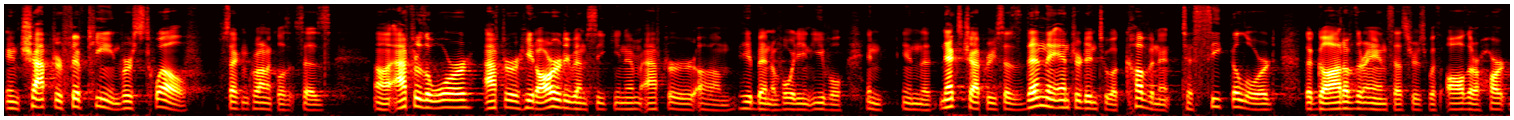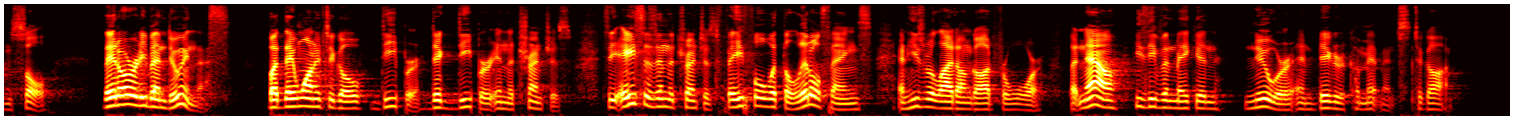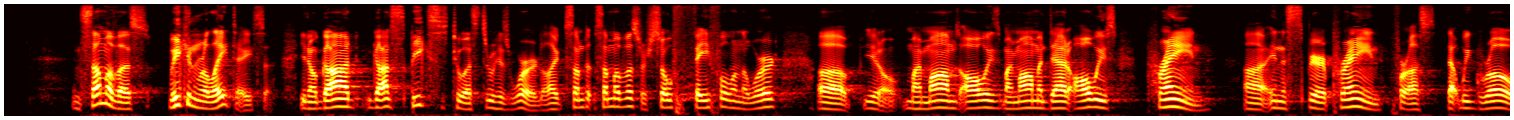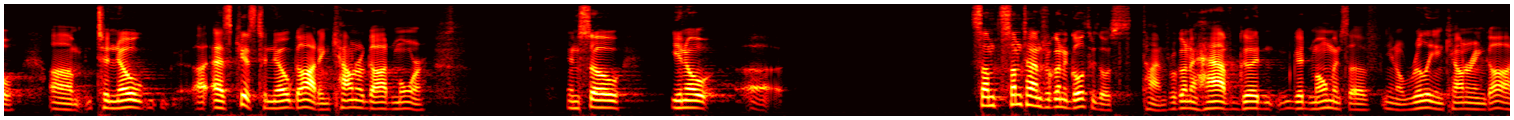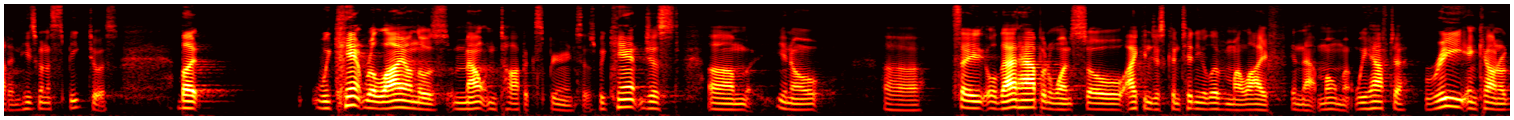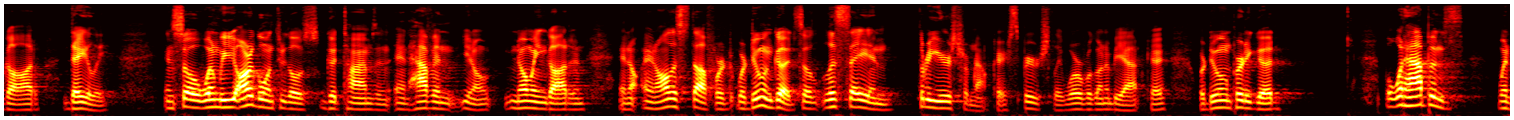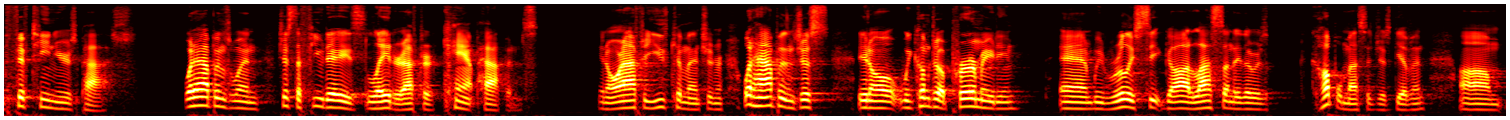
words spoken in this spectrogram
in chapter 15, verse 12, Second Chronicles, it says, uh, after the war, after he had already been seeking him, after um, he had been avoiding evil, in, in the next chapter he says, Then they entered into a covenant to seek the Lord, the God of their ancestors, with all their heart and soul. They'd already been doing this, but they wanted to go deeper, dig deeper in the trenches. See, Asa is in the trenches, faithful with the little things, and he's relied on God for war. But now he's even making newer and bigger commitments to God. And some of us, we can relate to Asa. You know, God, God speaks to us through His Word. Like some, some of us are so faithful in the Word. Uh, you know, my mom's always, my mom and dad always praying uh, in the Spirit, praying for us that we grow um, to know, uh, as kids, to know God, encounter God more. And so, you know, uh, some, sometimes we're going to go through those times. We're going to have good, good moments of, you know, really encountering God, and He's going to speak to us. But we can't rely on those mountaintop experiences. We can't just, um, you know, uh, say, well, that happened once, so I can just continue living my life in that moment. We have to re encounter God daily. And so when we are going through those good times and, and having, you know, knowing God and, and, and all this stuff, we're, we're doing good. So let's say in three years from now, okay, spiritually, where we're going to be at, okay? We're doing pretty good. But what happens when 15 years pass? What happens when just a few days later after camp happens? You know, or after youth convention? What happens just, you know, we come to a prayer meeting and we really seek God. Last Sunday there was a couple messages given. Um,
